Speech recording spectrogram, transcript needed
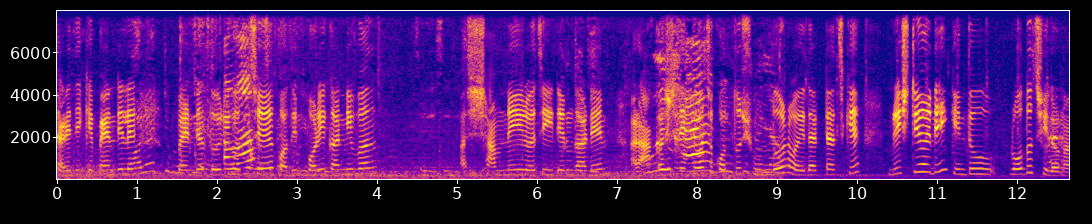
চারিদিকে প্যান্ডেলে প্যান্ডেল তৈরি হচ্ছে কদিন পরেই কার্নিভাল আর সামনেই রয়েছে ইডেন গার্ডেন আর আকাশটা দেখতে পাচ্ছ কত সুন্দর ওয়েদারটা আজকে। বৃষ্টি হয়নি কিন্তু রোদও ছিল না।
